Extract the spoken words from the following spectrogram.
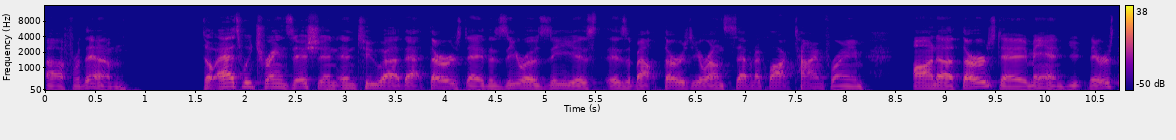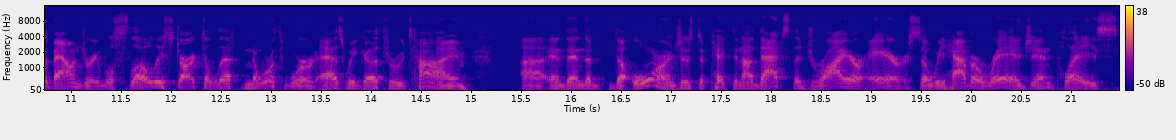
uh, for them. So as we transition into uh, that Thursday, the zero Z is is about Thursday around seven o'clock time frame. On a Thursday, man, you, there's the boundary. We'll slowly start to lift northward as we go through time. Uh, and then the, the orange is depicted on that's the drier air. So we have a ridge in place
